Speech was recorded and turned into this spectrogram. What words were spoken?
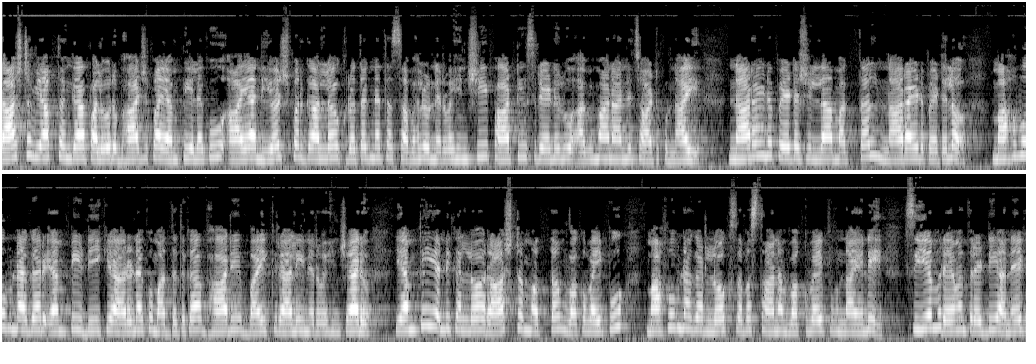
రాష్ట్ర వ్యాప్తంగా పలువురు భాజపా ఎంపీలకు ఆయా నియోజకవర్గాల్లో కృతజ్ఞత సభలు నిర్వహించి పార్టీ శ్రేణులు అభిమానాన్ని చాటుకున్నాయి. నారాయణపేట జిల్లా మక్తల్ నారాయణపేటలో మహబూబ్ నగర్ ఎంపీ డీకే అరుణకు మద్దతుగా భారీ బైక్ ర్యాలీ నిర్వహించారు. ఎంపీ ఎన్నికల్లో రాష్ట్రం మొత్తం ఒకవైపు మహబూబ్ నగర్ లోక్సభ స్థానం ఒకవైపు ఉన్నాయని సీఎం రేవంత్ రెడ్డి అనేక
